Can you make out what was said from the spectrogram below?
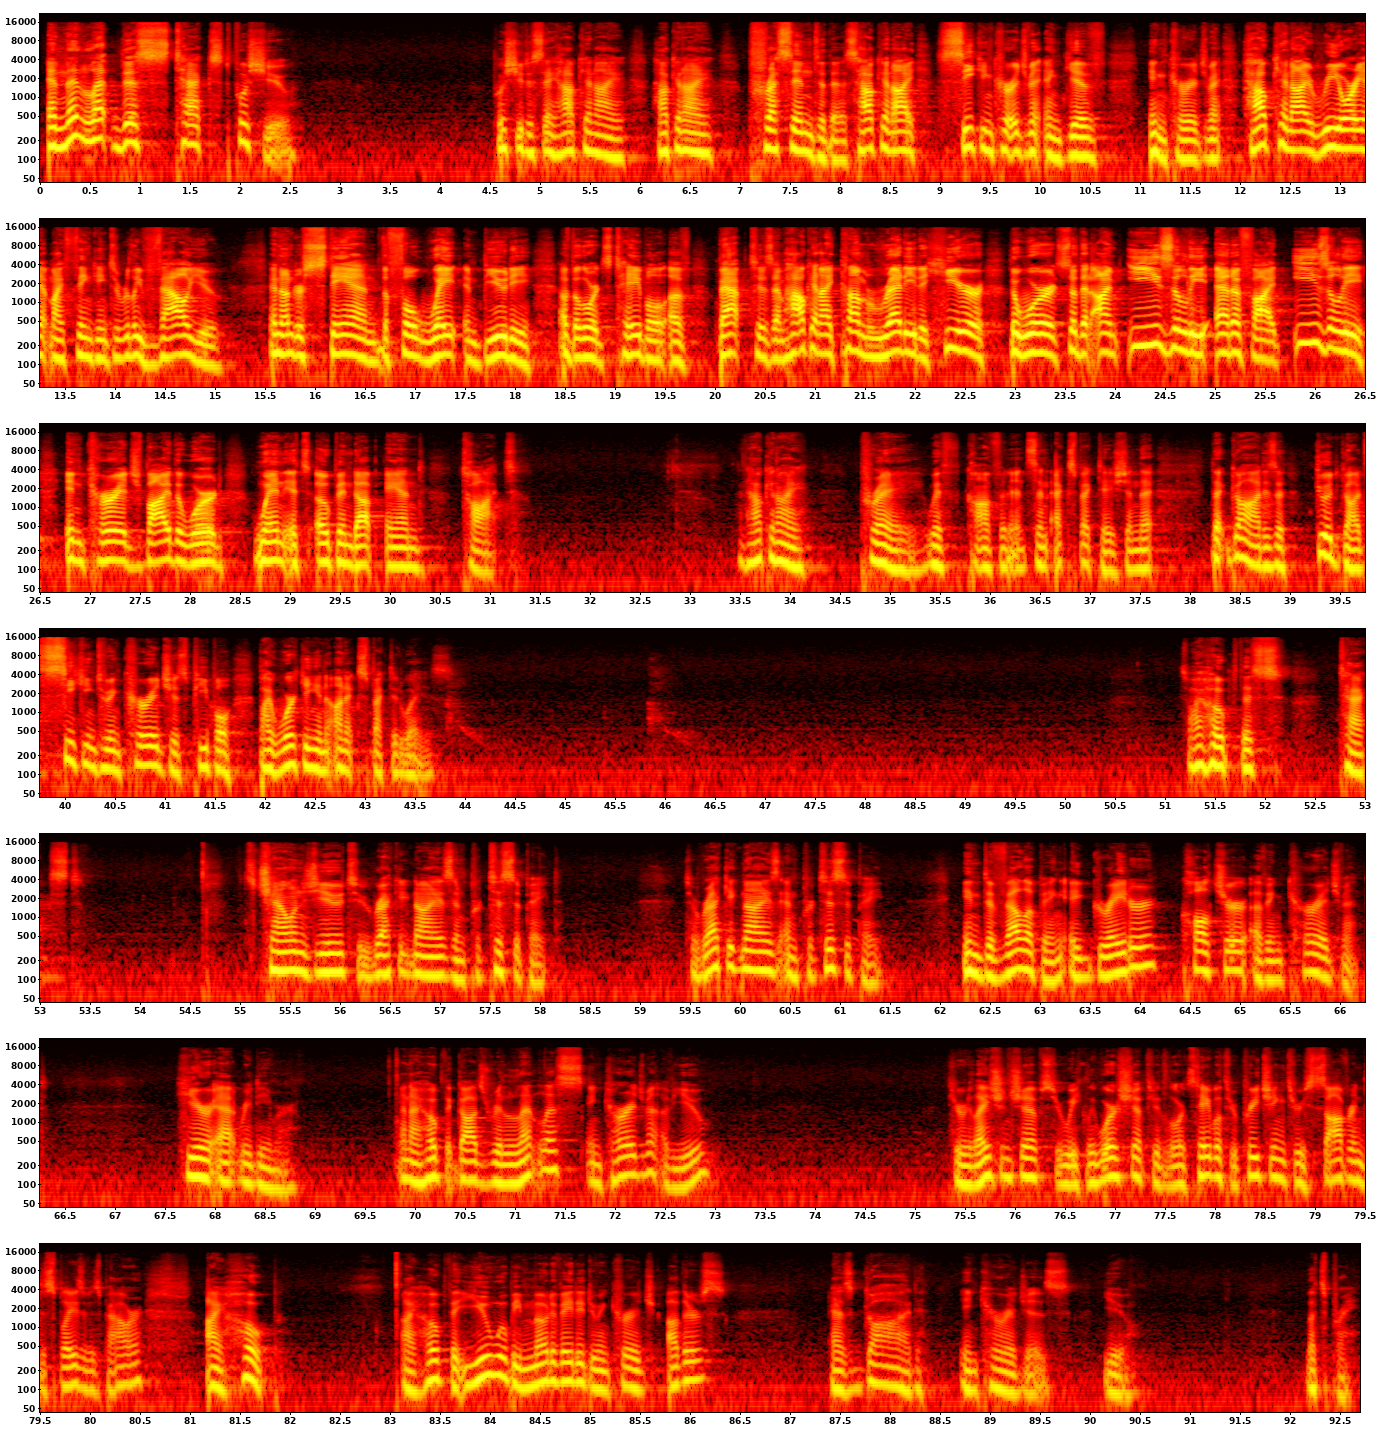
And then let this text push you. Push you to say, how can I, how can I press into this? How can I seek encouragement and give encouragement? How can I reorient my thinking to really value and understand the full weight and beauty of the Lord's table of baptism? How can I come ready to hear the word so that I'm easily edified, easily encouraged by the word when it's opened up and taught? And how can I pray with confidence and expectation that, that God is a good God seeking to encourage his people by working in unexpected ways? So I hope this text has challenged you to recognize and participate, to recognize and participate in developing a greater culture of encouragement here at Redeemer. And I hope that God's relentless encouragement of you through relationships, through weekly worship, through the Lord's table, through preaching, through sovereign displays of his power, I hope, I hope that you will be motivated to encourage others as God encourages you. Let's pray.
